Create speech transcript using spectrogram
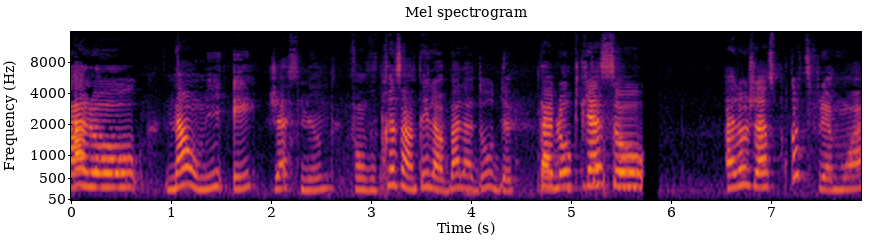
Allô! Naomi et Jasmine vont vous présenter leur balado de Pablo Picasso. Allô, Jas, pourquoi tu voulais moi?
